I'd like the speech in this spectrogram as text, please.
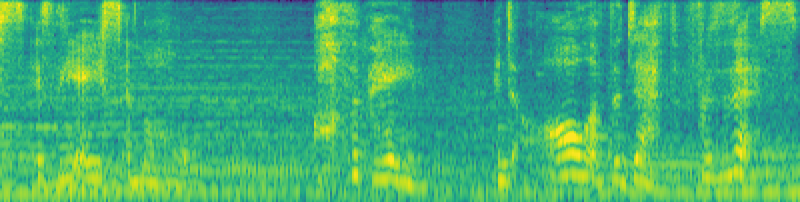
This is the ace in the hole. All the pain and all of the death for this.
